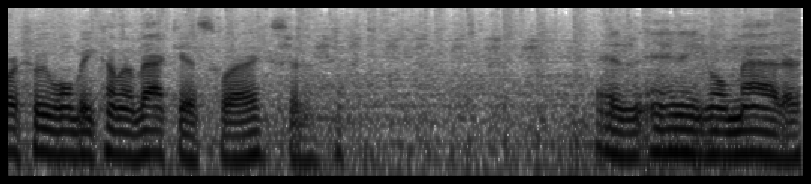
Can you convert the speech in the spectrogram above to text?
Course we won't be coming back this way, so it, it ain't gonna matter.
